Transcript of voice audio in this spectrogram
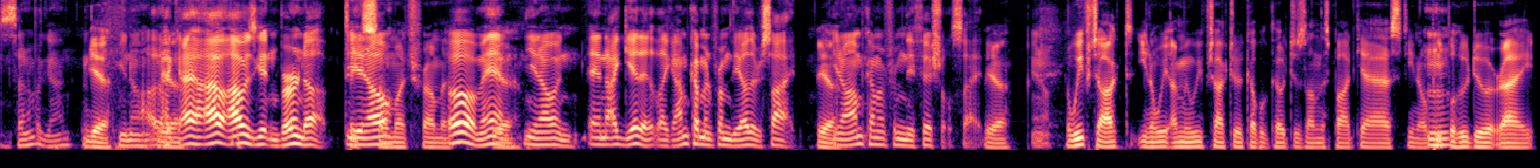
son of a gun, Yeah. you know, like Yeah. I, I I was getting burned up, Takes you know, so much from it. Oh man, Yeah. you know, and and I get it. Like I'm coming from the other side. Yeah. You know, I'm coming from the official side. Yeah. You know. And we've talked, you know, we I mean we've talked to a couple of coaches on this podcast, you know, Mm-hmm. people who do it right.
